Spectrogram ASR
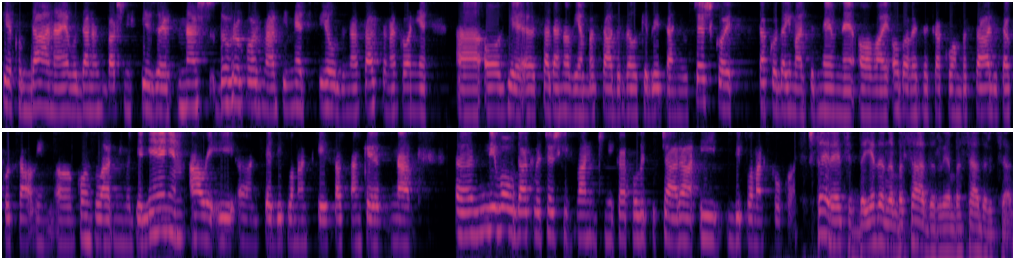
tijekom dana, evo danas baš mi stiže naš dobro poznati Matt Field na sastanak, on je ovdje e, sada novi ambasador Velike Britanije u Češkoj, tako da imate dnevne ovaj, obaveze kako u ambasadi, tako sa ovim e, konzularnim odjeljenjem, ali i e, te diplomatske sastanke na nivou dakle čeških zvaničnika, političara i diplomatskog korpusa. Šta je recept da jedan ambasador ili ambasadorica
